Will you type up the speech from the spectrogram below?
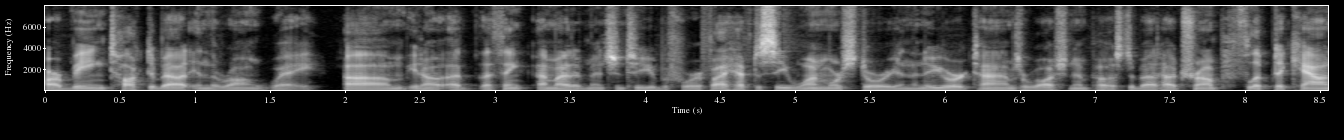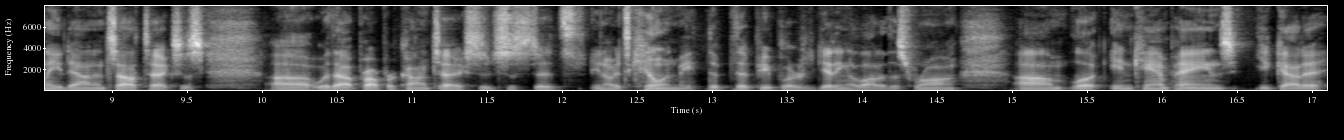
are being talked about in the wrong way. Um, you know, I, I, think I might have mentioned to you before. If I have to see one more story in the New York Times or Washington Post about how Trump flipped a county down in South Texas uh, without proper context, it's just it's you know it's killing me that, that people are getting a lot of this wrong. Um, look, in campaigns, you got to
